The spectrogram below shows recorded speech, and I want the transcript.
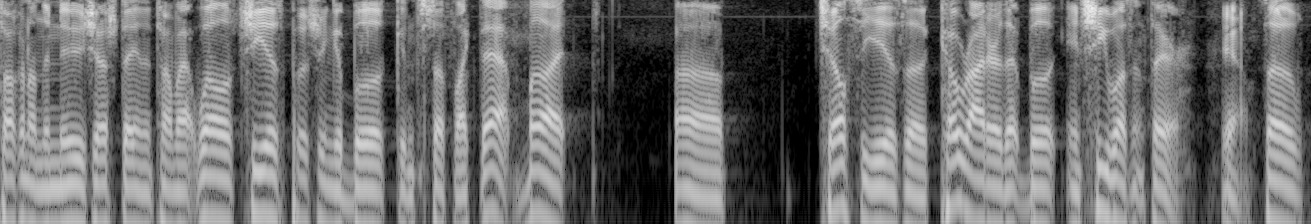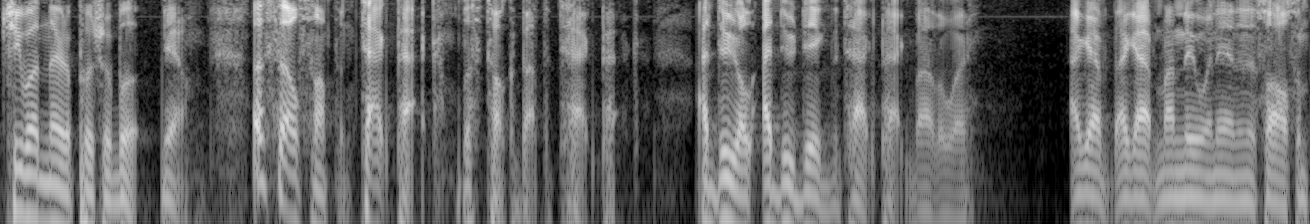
talking on the news yesterday, and they're talking about, well, she is pushing a book and stuff like that, but uh, Chelsea is a co-writer of that book, and she wasn't there, Yeah. so she wasn't there to push a book. Yeah. Let's sell something. Tac Pack. Let's talk about the Tac Pack. I do I do dig the Tac Pack, by the way. I got I got my new one in and it's awesome.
